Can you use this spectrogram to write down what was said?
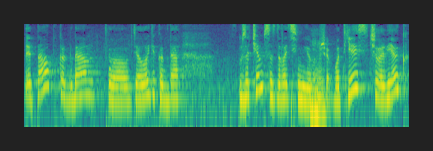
этап, когда э, в диалоге, когда зачем создавать семью uh-huh. вообще? Вот есть человек,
